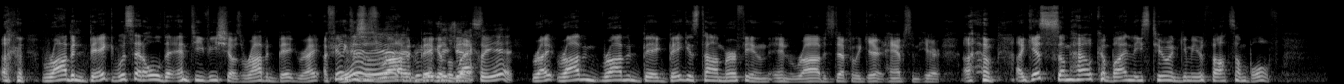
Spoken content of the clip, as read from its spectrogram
Rob & Big. What's that old MTV shows? Rob & Big, right? I feel like yeah, this is yeah, Rob & Big of the exactly list, it. right? Robin Rob & Big. Big is Tom Murphy, and, and Rob is definitely Garrett Hampson here. Um, I guess somehow combine these two and give me your thoughts on both.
